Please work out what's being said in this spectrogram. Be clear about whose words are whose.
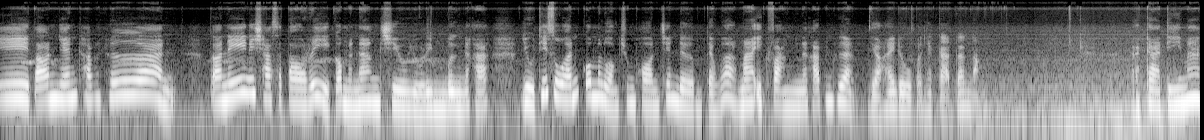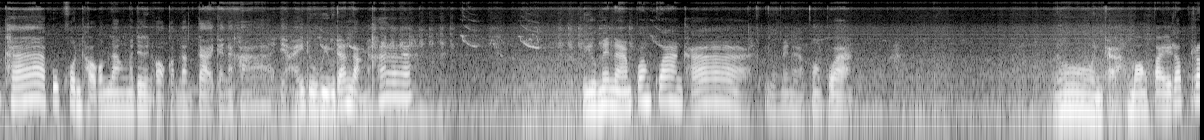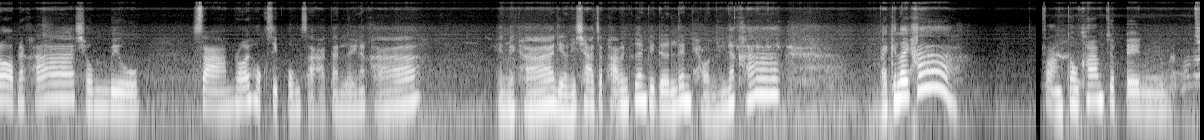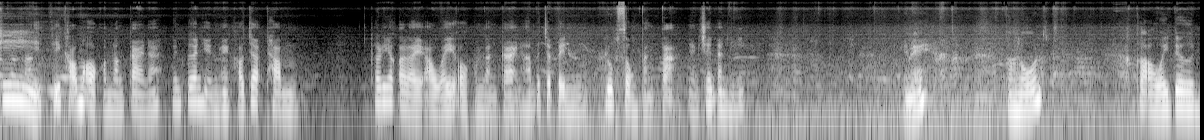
Speaker 1: ที่ตอนเย็นค่ะเพื่อนตอนนี้นิชาสตอรี่ก็มานั่งชิลอยู่ริมบึงนะคะ อยู่ที่สวนกรมหลวงชุมพรเช่นเดิม แต่ว่ามาอีกฝั่งนึงนะคะเพื่อนๆ เดี๋ยวให้ดูบรรยากาศด้านหลัง อากาศดีมากค่ะ ผู้คนเขากำลังมาเดินออกกำลังกายกันนะคะ เดี๋ยวให้ดูวิวด้านหลังนะคะ วิวแม่น้ำกว้างๆค่ะ วิวแม่น้ำกว้างๆ น่นค่ะ มองไปรอบๆนะคะ ชมวิว 360 องศากันเลยนะคะ เห็นไหมคะ เดี๋ยวนิชาจะพาเพื่อนๆไปเดินเล่นแถวนี้นะคะ ไปกันเลยค่ะ ฝั่งตรงข้ามจะเป็นที่ที่เขามาออกกำลังกายนะ เพื่อนๆเห็นไหมเขาจะทำเขาเรียกอะไรเอาไว้ออกกำลังกายนะคะมันจะเป็นรูปทรงต่างๆ อย่างเช่นอันนี้ เห็นไหม ตรงโน้น ก็เอาไว้เดิน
